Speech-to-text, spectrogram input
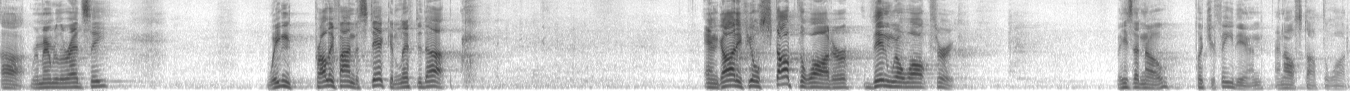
uh, Remember the Red Sea? We can probably find a stick and lift it up. And God, if you'll stop the water, then we'll walk through. He said, No, put your feet in and I'll stop the water.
